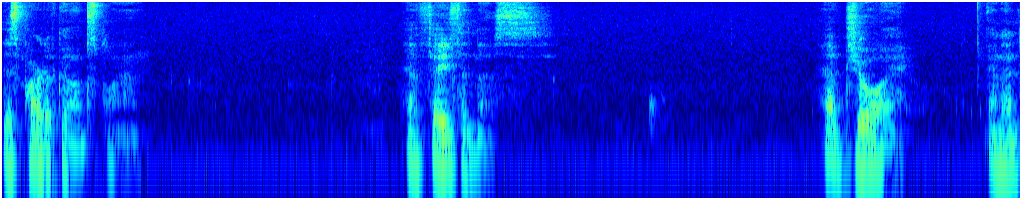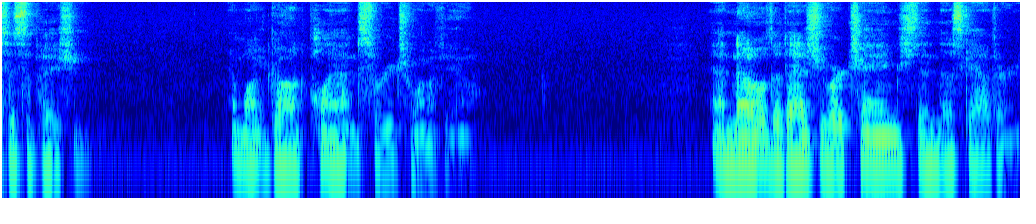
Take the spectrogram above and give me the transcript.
is part of God's plan. Have faith in this. Have joy and anticipation in what God plans for each one of you and know that as you are changed in this gathering,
